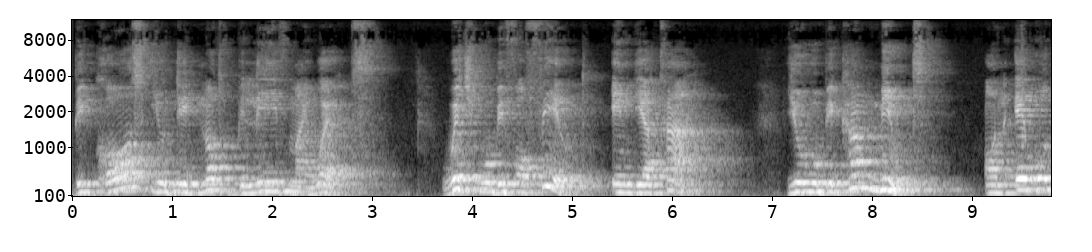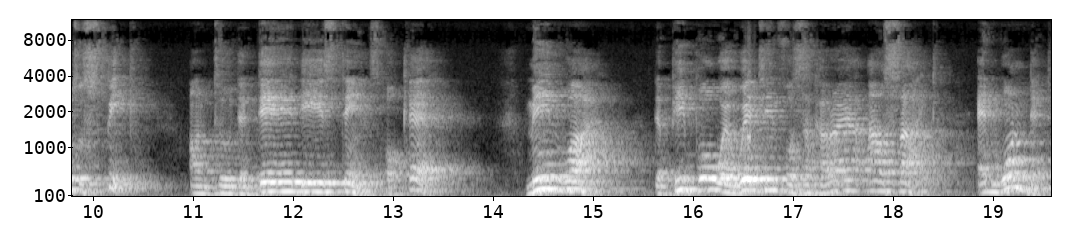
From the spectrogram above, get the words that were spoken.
because you did not believe my words, which will be fulfilled in their time, you will become mute, unable to speak until the day these things occur. Meanwhile, the people were waiting for Zechariah outside and wondered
